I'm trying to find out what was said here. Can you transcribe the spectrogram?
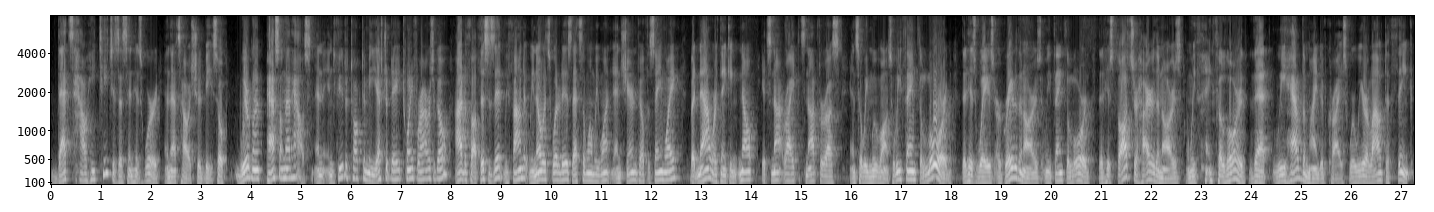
that's how he teaches us in his word, and that's how it should be. So we're going to pass on that house. And, if you'd have talked to me yesterday, 24 hours ago, I'd have thought, this is it. We found it. We know it's what it is. That's the one we want. And Sharon felt the same way. But now we're thinking, no, it's not right. It's not for us. And so we move on. So we thank the Lord that his ways are greater than ours. And we thank the Lord that his thoughts are higher than ours. And we thank the Lord that we have the mind of Christ where we are allowed to think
